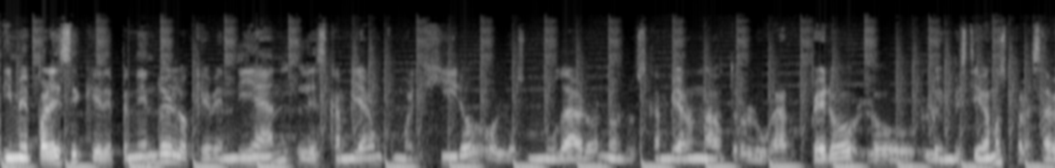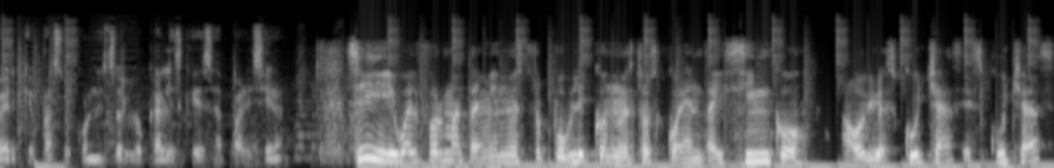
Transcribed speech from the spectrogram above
y me parece que dependiendo de lo que vendían, les cambiaron como el giro o los mudaron o los cambiaron a otro lugar, pero lo, lo investigamos para saber qué pasó con estos locales que desaparecieron. Sí, igual forma también nuestro público, nuestros 45 audio escuchas, escuchas,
